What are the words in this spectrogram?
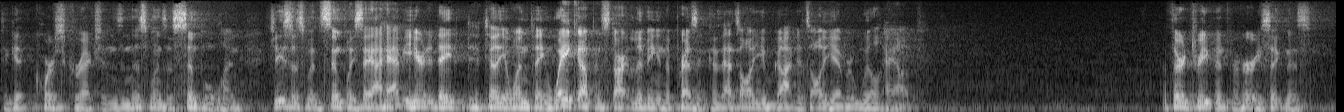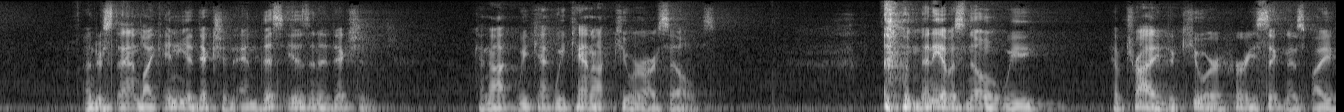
to get course corrections, and this one's a simple one. Jesus would simply say, I have you here today to tell you one thing wake up and start living in the present, because that's all you've got and it's all you ever will have. A third treatment for hurry sickness understand like any addiction, and this is an addiction, cannot, we, can't, we cannot cure ourselves. Many of us know we have tried to cure hurry sickness by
